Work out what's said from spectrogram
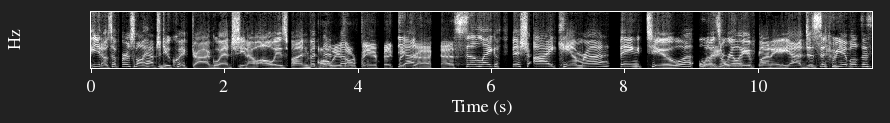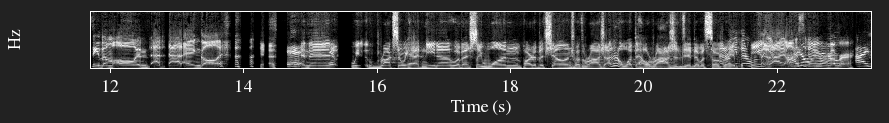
you know, so first of all, I have to do quick drag, which, you know, always fun. But Always the, our favorite quick Yes. track. Yes. the like fish eye camera thing too was so really crazy. funny. Yeah, just to be able to see them all in at that angle. yes. It- And then we Rockstar, we had Nina, who eventually won part of the challenge with Ra'Jah. I don't know what the hell Ra'Jah did that was so I don't great. even but remember. Nina- Yeah, I honestly don't, even remember. I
